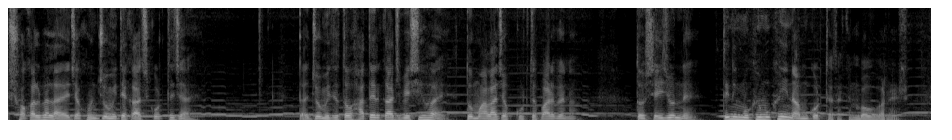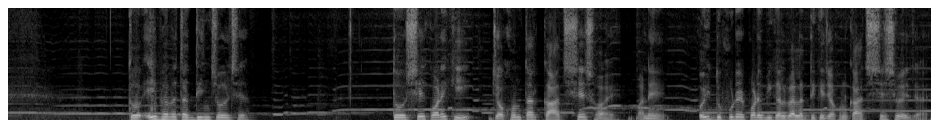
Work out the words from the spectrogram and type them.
সকালবেলায় যখন জমিতে কাজ করতে যায়, তা জমিতে তো হাতের কাজ বেশি হয়, তো মালা জপ করতে পারবে না। তো সেই জন্যে তিনি মুখে মুখেই নাম করতে থাকেন ভগবানের। তো এইভাবে তার দিন চলছে। তো সে করে কি, যখন তার কাজ শেষ হয় মানে ওই দুপুরের পরে বিকালবেলার দিকে যখন কাজ শেষ হয়ে যায়,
